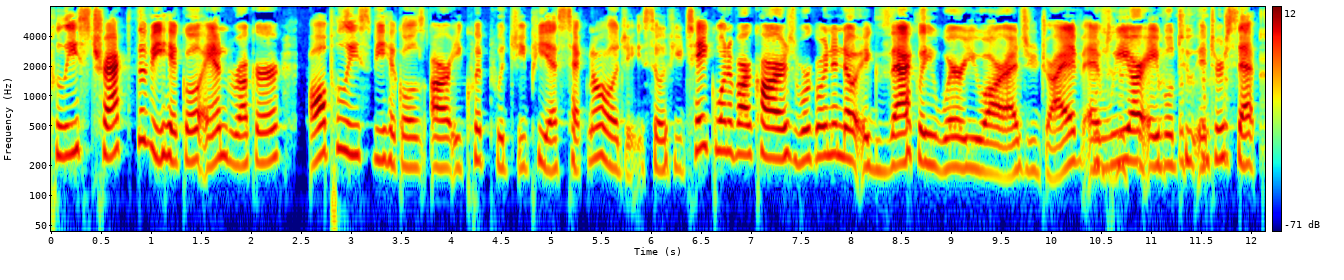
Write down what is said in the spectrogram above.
Police tracked the vehicle and Rucker. All police vehicles are equipped with GPS technology. So if you take one of our cars, we're going to know exactly where you are as you drive, and we are able to intercept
